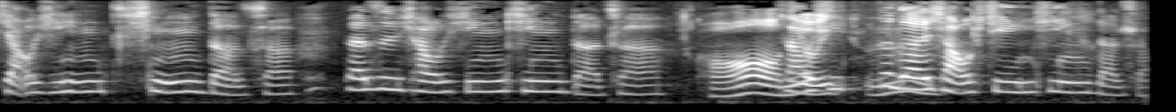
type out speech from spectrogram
小星星的车，但是小星星的车。哦，你有一这个小星星的车。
